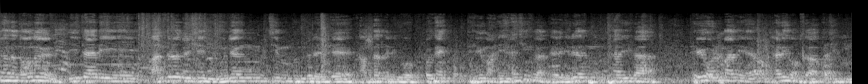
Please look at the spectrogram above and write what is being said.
거는 오늘 이 자리 만들어주신 운영진 분들에게 감사드리고 고생 되게 많이 하신 것 같아요. 이런 자리가 되게 오랜만이에요. 자리가 없어갖고 지금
